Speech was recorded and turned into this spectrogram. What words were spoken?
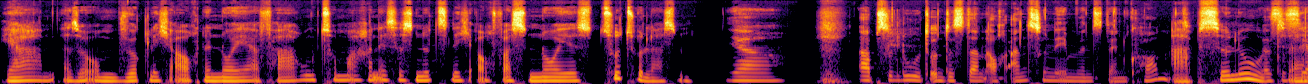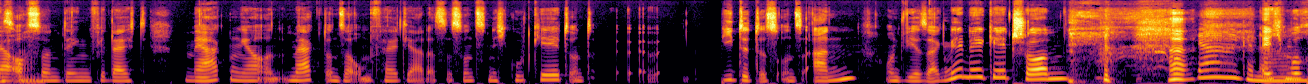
ja, also um wirklich auch eine neue Erfahrung zu machen, ist es nützlich, auch was Neues zuzulassen. Ja, absolut. Und es dann auch anzunehmen, wenn es denn kommt. Absolut. Das ist ja Also, auch so ein Ding, vielleicht merken ja und merkt unser Umfeld ja, dass es uns nicht gut geht und äh, bietet es uns an und wir sagen, nee, nee, geht schon. Ja, genau. Ich muss,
